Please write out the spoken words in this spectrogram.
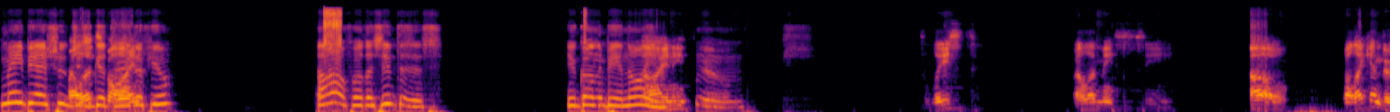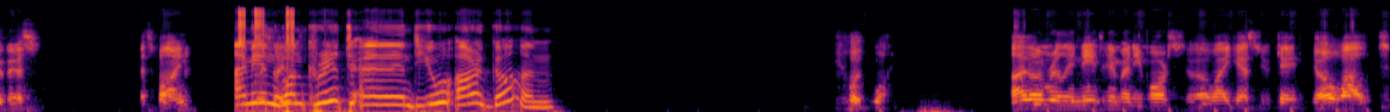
maybe I should Well, just get fine. rid of you. Oh, photosynthesis. You're gonna be annoying. I need to Hmm. at least. Well, let me see. Oh, well, I can do this. That's fine. I mean, one crit and you are gone. Good one. I don't really need him anymore, so I guess you can go out.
